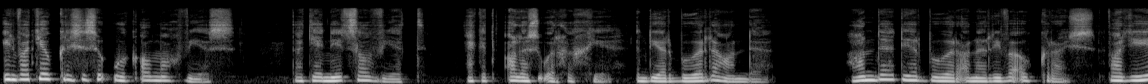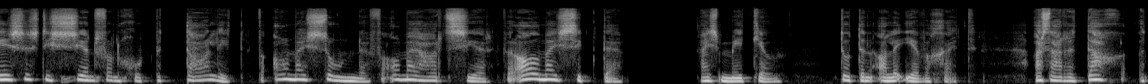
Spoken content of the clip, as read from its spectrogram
En wat jou krisisse ook al mag wees, dat jy net sal weet Ek het alles oorgegee in deurboorde hande. Hande deurboor aan 'n ruwe ou kruis waar Jesus die seun van God betaal het vir al my sonde, vir al my hartseer, vir al my siekte. Hy's met jou tot in alle ewigheid. As daar 'n dag, 'n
